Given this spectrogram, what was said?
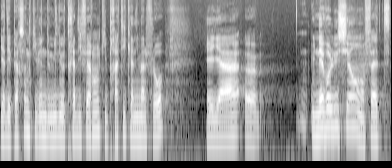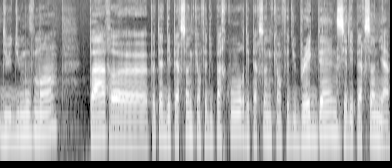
y a des personnes qui viennent de milieux très différents qui pratiquent Animal Flow. Et il y a euh, une évolution, en fait, du, mouvement par euh, peut-être des personnes qui ont fait du parcours, des personnes qui ont fait du breakdance. Il y a des personnes, il y a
